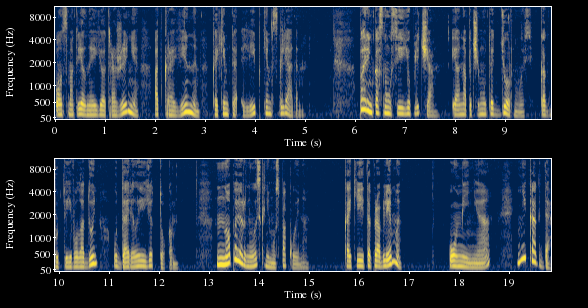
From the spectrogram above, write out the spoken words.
Он смотрел на ее отражение откровенным, каким-то липким взглядом. Парень коснулся ее плеча, и она почему-то дернулась, как будто его ладонь ударила ее током. Но повернулась к нему спокойно. Какие-то проблемы? У меня никогда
